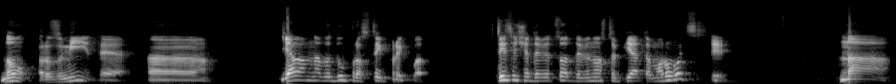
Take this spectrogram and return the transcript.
Ну, розумієте, е, я вам наведу простий приклад. В 1995 році на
